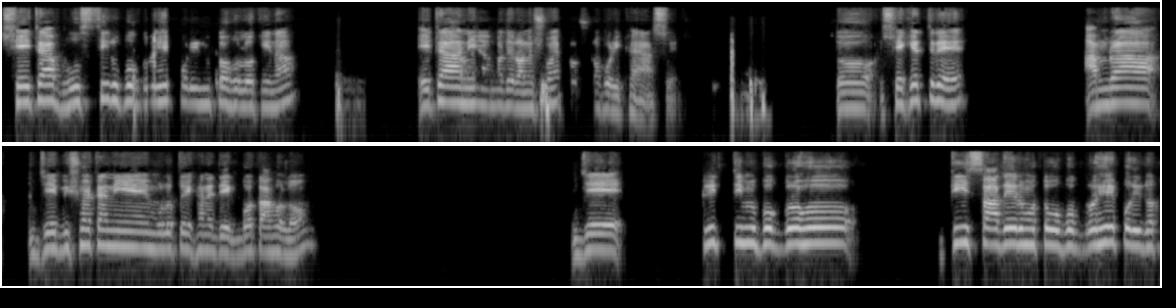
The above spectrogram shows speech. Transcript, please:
সেটা ভূস্থির উপগ্রহে পরিণত হলো কিনা, এটা নিয়ে আমাদের অনেক সময় প্রশ্ন পরীক্ষায় আসে। তো সেক্ষেত্রে আমরা যে বিষয়টা নিয়ে মূলত এখানে দেখব তা হলো যে কৃত্রিম উপগ্রহটি চাঁদের মতো উপগ্রহে পরিণত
